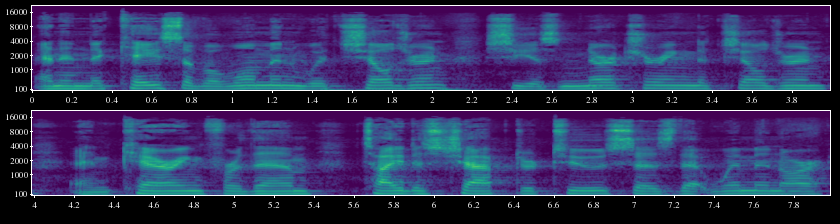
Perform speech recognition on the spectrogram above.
and in the case of a woman with children, she is nurturing the children and caring for them. Titus chapter 2 says that women are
